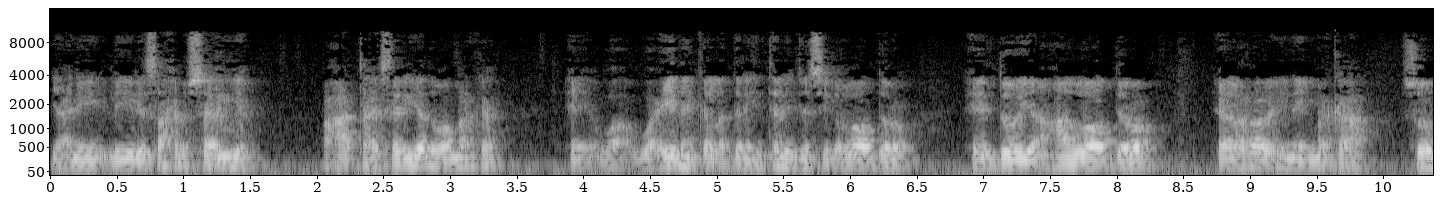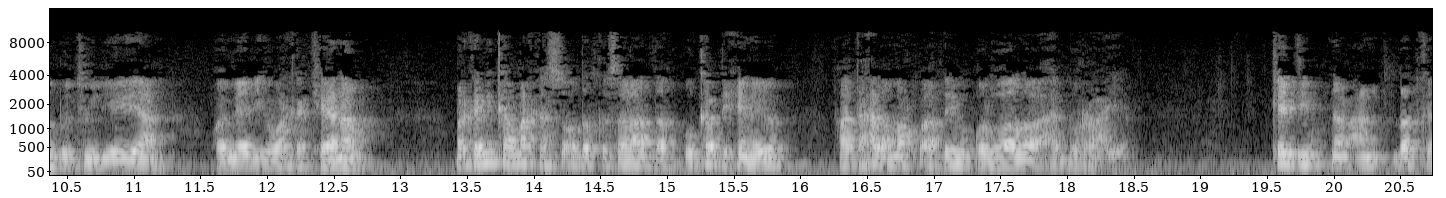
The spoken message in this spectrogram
yani la yidhi saaxibu sariya. Waxaa tahay sariyada waa marka waa ciidanka la diray intelligenciga loo diro ee dooye ahaan loo diro ee la rabo inay markaa soo butuuliyeeyaan oo meelihii warka keenaan. Marka ninka markasta oo dadka salaada uu ka bixinayo faatixada markuu aqriyo qul huwa allahu axad buu raaciya kadib dabcan dadka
